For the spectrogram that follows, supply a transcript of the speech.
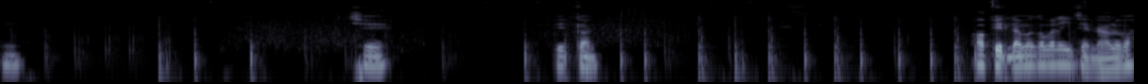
อืมโอเคปิดก่อน พอปิดแล้วมันก็ไม่ได้ยินเสียงน้ำแล้วปะ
